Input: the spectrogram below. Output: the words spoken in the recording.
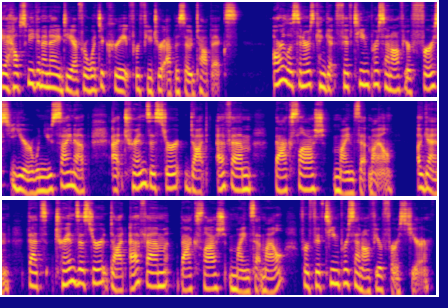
It helps me get an idea for what to create for future episode topics. Our listeners can get 15% off your first year when you sign up at transistor.fm backslash mindset mile. Again, that's transistor.fm backslash mindset mile for 15% off your first year.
